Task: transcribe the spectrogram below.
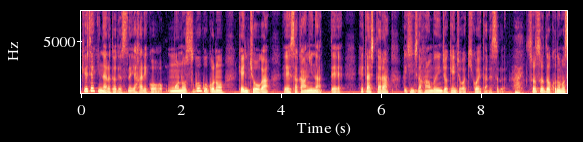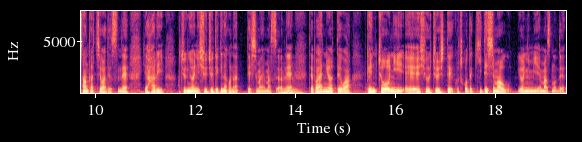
急性期になるとですねやはりこうものすごくこの堅調が、え盛んになって下手したら1日の半分以上現状が聞こえたりする、はい、そうすると子どもさんたちはですねやはり授業に集中できなくなってしまいますよね。うん、で場合によっては現状に、えー、集中してそこで聞いてしまうように見えますので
